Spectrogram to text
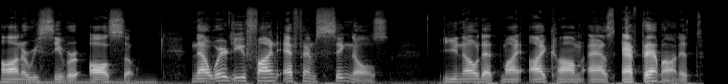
on a receiver also. Now, where do you find FM signals? You know that my ICOM has FM on it,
